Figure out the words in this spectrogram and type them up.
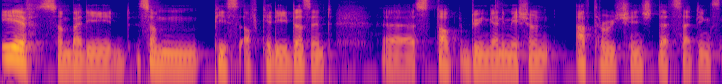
If somebody some piece of KDE doesn't uh, stop doing animation after you change that settings,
